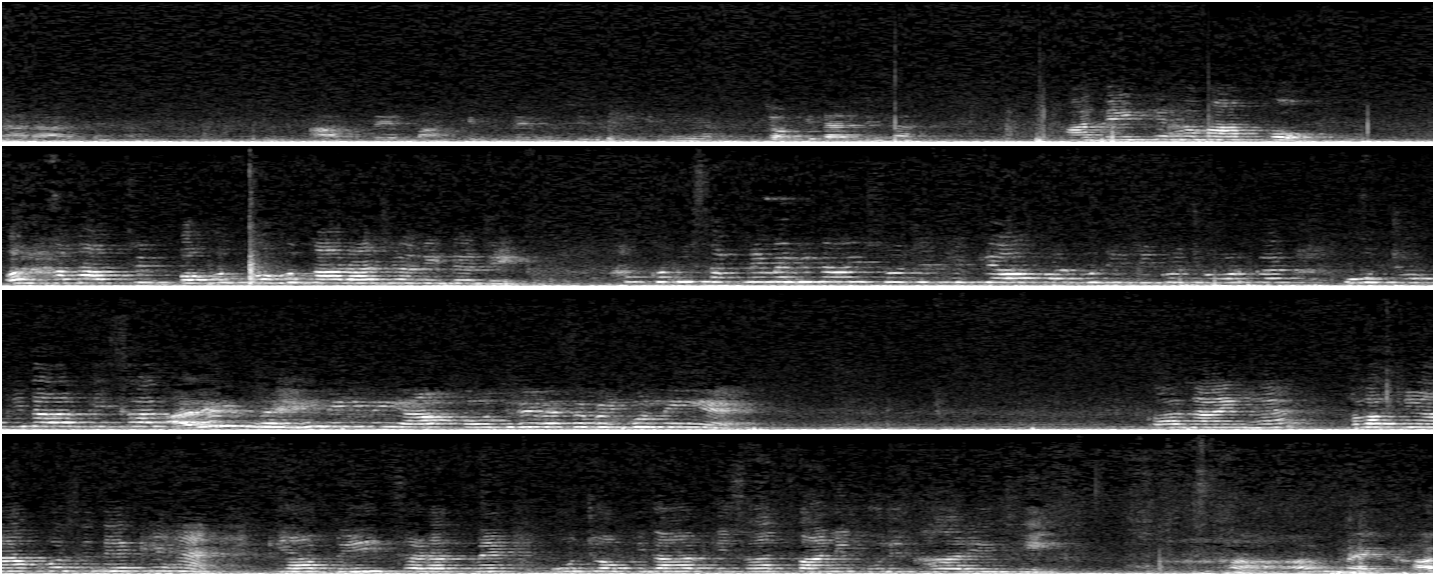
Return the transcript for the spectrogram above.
नाराज़ है ना आपने मार्केट में मुझे देख लिया। चौकीदार के साथ? हाँ देखिए हम आपको। और हम आपसे बहुत बहुत नाराज़ हैं अनीता जी हम कभी सपने में भी नहीं सोचे थे कि आप प्रभु जी को छोड़कर वो चौकीदार के साथ अरे नहीं नहीं नहीं आप सोच रहे वैसा बिल्कुल नहीं है। कौन आई है? हम अपनी आँखों से देखे हैं कि आप बीच सड़क में वो चौकीदार के साथ पानी पूरी खा रही थी। हाँ मैं खा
